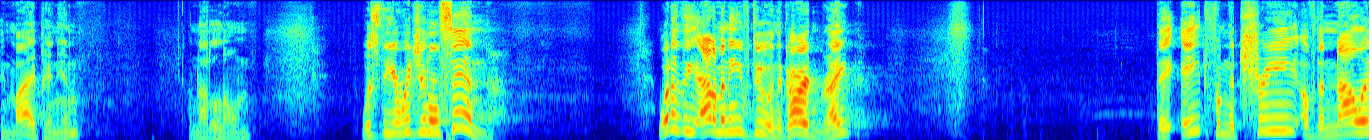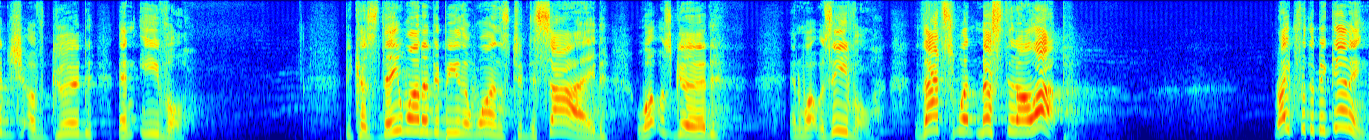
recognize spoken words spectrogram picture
in my opinion, I'm not alone, was the original sin. What did the Adam and Eve do in the garden, right? They ate from the tree of the knowledge of good and evil because they wanted to be the ones to decide what was good and what was evil. That's what messed it all up. Right from the beginning.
